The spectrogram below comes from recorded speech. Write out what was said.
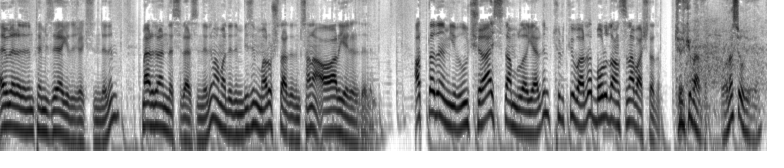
Evlere dedim temizliğe gideceksin dedim. Merdiven de silersin dedim ama dedim bizim varoşlar dedim sana ağır gelir dedim. Atladığım gibi uçağa İstanbul'a geldim. Türkü barda boru dansına başladım. Türkü vardı. O nasıl oluyor ya?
